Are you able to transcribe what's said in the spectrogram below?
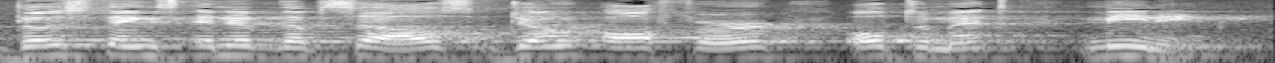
those things in and of themselves don't offer ultimate meaning.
